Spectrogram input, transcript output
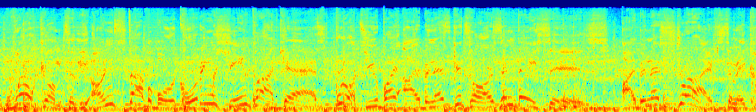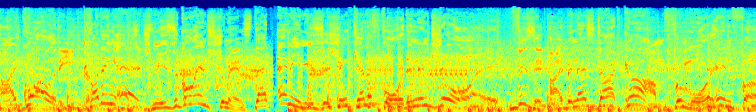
Welcome to the Unstoppable Recording Machine Podcast, brought to you by Ibanez Guitars and Basses. Ibanez strives to make high quality, cutting edge musical instruments that any musician can afford and enjoy. Visit Ibanez.com for more info.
